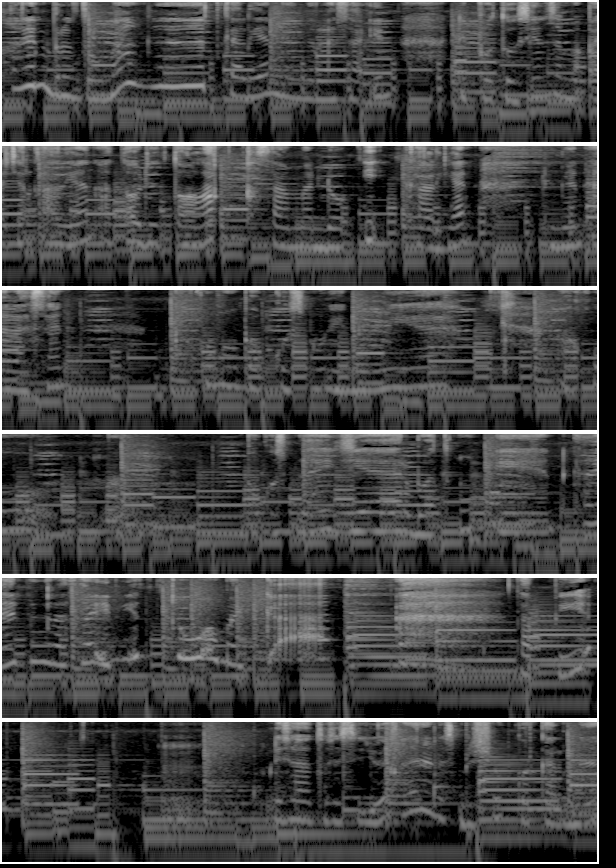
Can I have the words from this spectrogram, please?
Kalian beruntung banget kalian gak ngerasain diputusin sama pacar kalian atau ditolak sama doi kalian dengan alasan aku mau fokus UN dulu ya. Aku fokus belajar buat UN kalian ngerasain itu oh my god. Tapi di satu sisi juga kalian harus bersyukur karena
